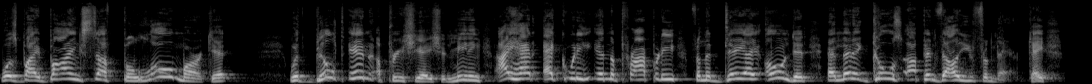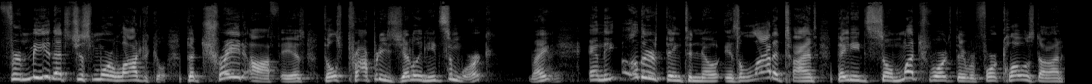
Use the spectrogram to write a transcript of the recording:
was by buying stuff below market with built in appreciation, meaning I had equity in the property from the day I owned it, and then it goes up in value from there. Okay. For me, that's just more logical. The trade off is those properties generally need some work. Right? right? And the other thing to note is a lot of times they need so much work they were foreclosed on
